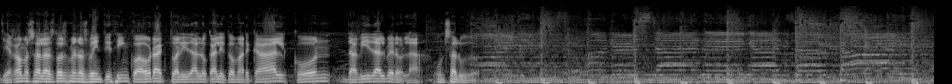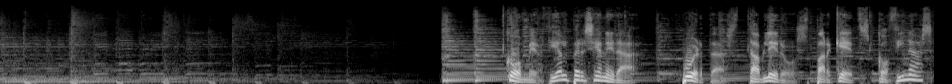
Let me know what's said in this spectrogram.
Llegamos a las 2 menos 25, ahora actualidad local y comarcal con David Alberola. Un saludo. Comercial Persianera. Puertas, tableros, parquets, cocinas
